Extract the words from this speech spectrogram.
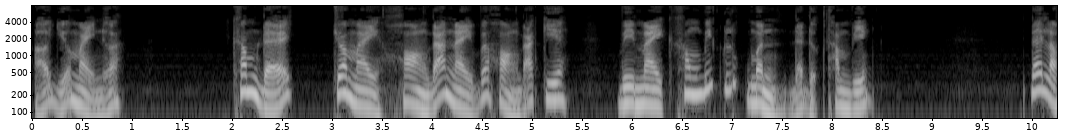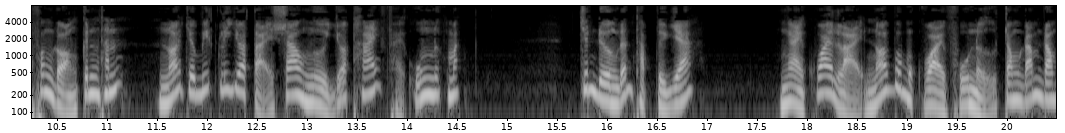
ở giữa mày nữa. Không để cho mày hòn đá này với hòn đá kia, vì mày không biết lúc mình đã được thăm viếng. Đây là phân đoạn kinh thánh nói cho biết lý do tại sao người Do Thái phải uống nước mắt. Trên đường đến thập tự giá, Ngài quay lại nói với một vài phụ nữ trong đám đông.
